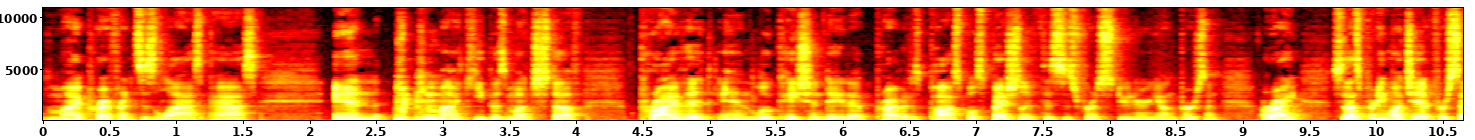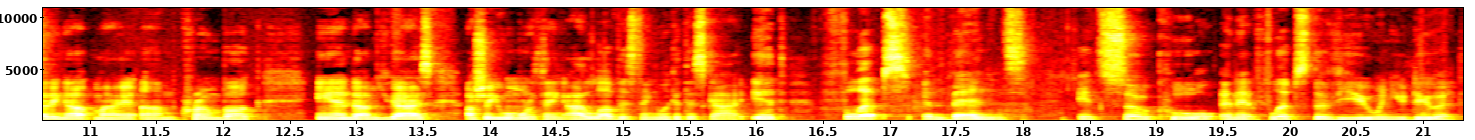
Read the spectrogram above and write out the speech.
My preference is LastPass. And I keep as much stuff private and location data private as possible, especially if this is for a student or young person. All right, so that's pretty much it for setting up my um, Chromebook. And um, you guys, I'll show you one more thing. I love this thing. Look at this guy. It flips and bends. It's so cool, and it flips the view when you do it.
